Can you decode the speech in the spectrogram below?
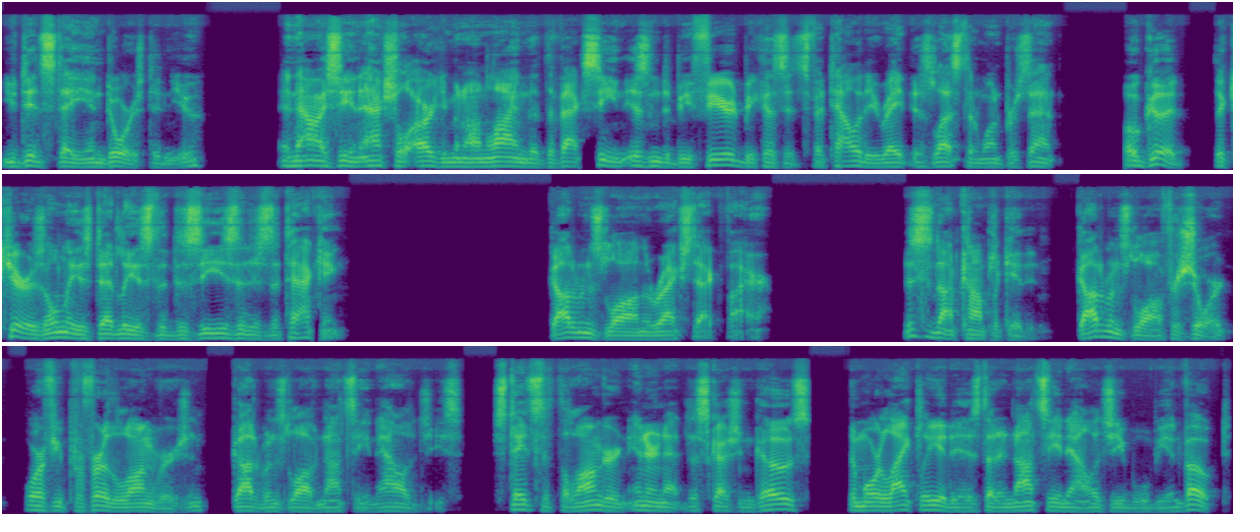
You did stay indoors, didn't you? And now I see an actual argument online that the vaccine isn't to be feared because its fatality rate is less than 1%. Oh, good. The cure is only as deadly as the disease it is attacking. Godwin's Law and the Reichstag fire. This is not complicated. Godwin's Law, for short, or if you prefer the long version, Godwin's Law of Nazi Analogies, states that the longer an internet discussion goes, the more likely it is that a Nazi analogy will be invoked.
